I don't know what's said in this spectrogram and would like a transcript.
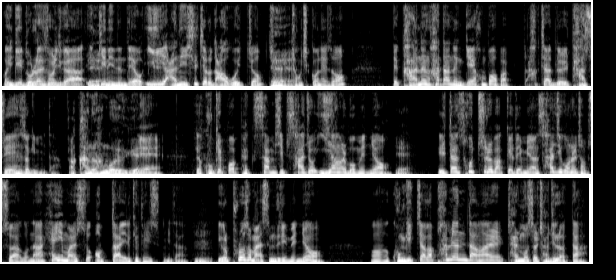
어, 이게 논란 소리가 예. 있긴 있는데요. 이 안이 실제로 나오고 있죠. 예. 정치권에서. 근데 가능하다는 게 헌법학자들 다수의 해석입니다. 아 가능한 거예요 이게? 예. 그러니까 국회법 134조 2항을 보면요. 예. 일단 소추를 받게 되면 사직원을 접수하거나 해임할 수 없다 이렇게 돼 있습니다. 음. 이걸 풀어서 말씀드리면요. 어, 공직자가 파면당할 잘못을 저질렀다.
